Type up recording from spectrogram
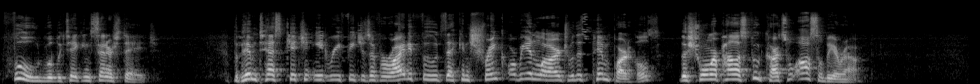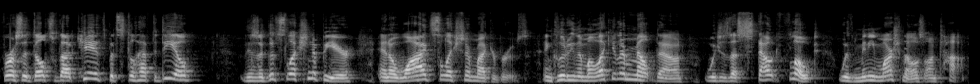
food will be taking center stage. The Pym Test Kitchen Eatery features a variety of foods that can shrink or be enlarged with its Pym particles. The Shawarma Palace food carts will also be around. For us adults without kids but still have to deal, there's a good selection of beer and a wide selection of microbrews, including the Molecular Meltdown, which is a stout float with mini marshmallows on top.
